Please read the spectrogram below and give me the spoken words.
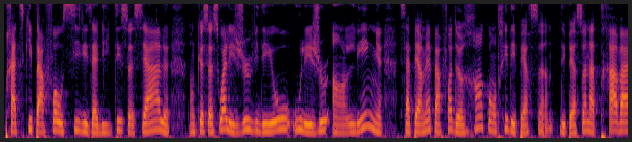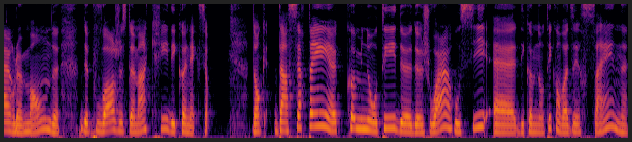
pratiquer parfois aussi les habiletés sociales. Donc, que ce soit les jeux vidéo ou les jeux en ligne, ça permet parfois de rencontrer des personnes, des personnes à travers le monde de pouvoir justement créer des connexions. Donc, dans certaines euh, communautés de, joueurs aussi, euh, des communautés qu'on va dire saines,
